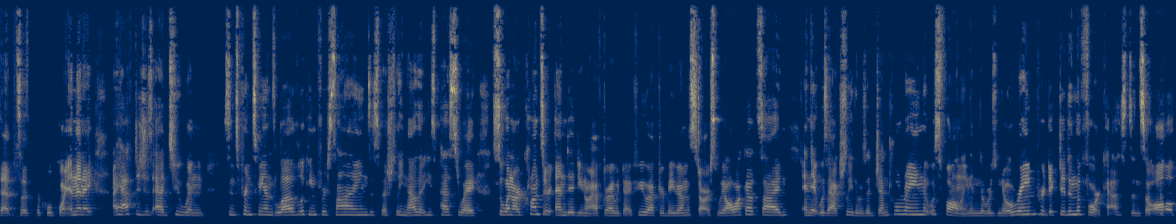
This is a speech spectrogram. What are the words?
that's a, the cool point. And then I I have to just add too when since Prince fans love looking for signs, especially now that he's passed away. So when our concert ended, you know, after I would die for you, after Baby I'm a Star, so we all walk outside, and it was actually there was a gentle rain that was falling, and there was no rain predicted in the forecast, and so all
